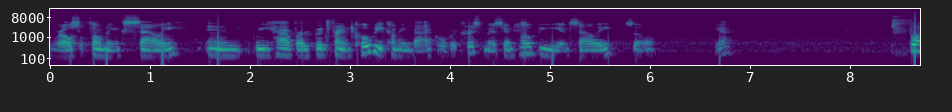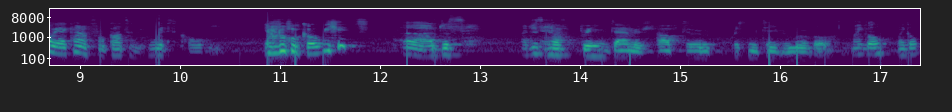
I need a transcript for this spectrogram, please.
We're also filming Sally, and we have our good friend Kobe coming back over Christmas, and he'll be in Sally. So, yeah. Sorry, I kind of forgotten who is Kobe. you don't know who Kobe is? Uh, just, I just have brain damage after wisdom teeth removal. Michael, Michael,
